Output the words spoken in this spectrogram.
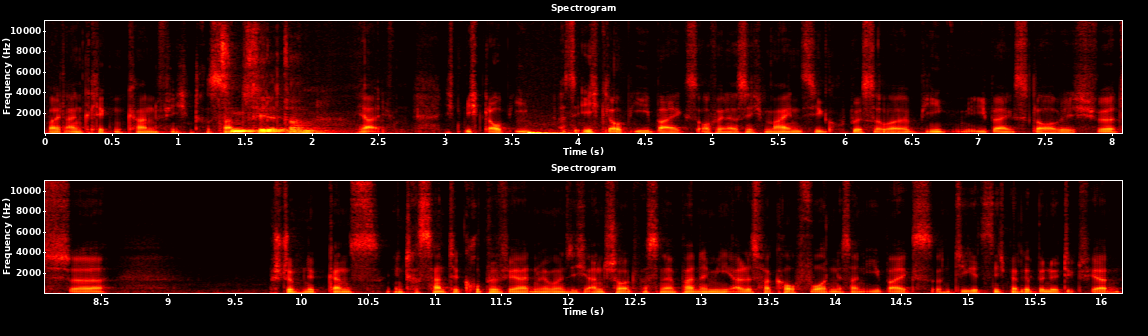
bald anklicken kann. Finde ich interessant. Zum Filtern. Ja, ich, ich, ich glaube, also ich glaube E-Bikes, auch wenn das nicht meine Zielgruppe ist, aber E-Bikes, glaube ich, wird äh, bestimmt eine ganz interessante Gruppe werden, wenn man sich anschaut, was in der Pandemie alles verkauft worden ist an E-Bikes und die jetzt nicht mehr benötigt werden.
